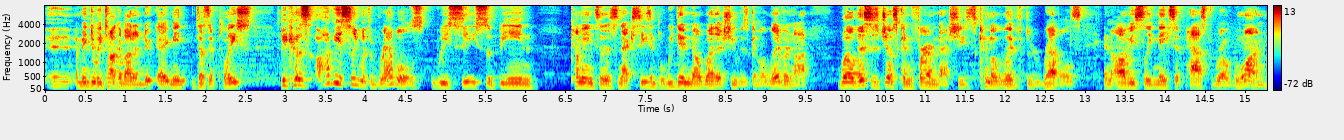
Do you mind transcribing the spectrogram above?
it i mean do we talk about a new i mean does it place because obviously with rebels we see sabine coming into this next season but we didn't know whether she was going to live or not. Well this is just confirmed that she's going to live through rebels and obviously makes it past rogue one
